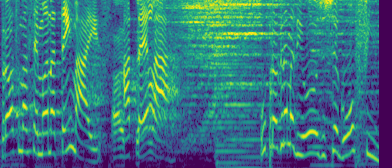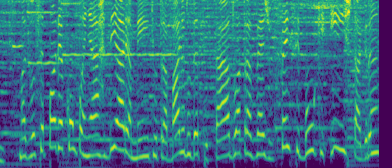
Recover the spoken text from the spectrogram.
Próxima semana tem mais. Até, Até lá. lá. O programa de hoje chegou ao fim, mas você pode acompanhar diariamente o trabalho do deputado através do Facebook e Instagram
